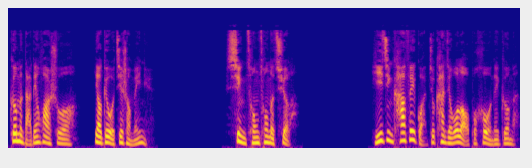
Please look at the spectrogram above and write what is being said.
哥们打电话说要给我介绍美女，兴冲冲的去了。一进咖啡馆就看见我老婆和我那哥们。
